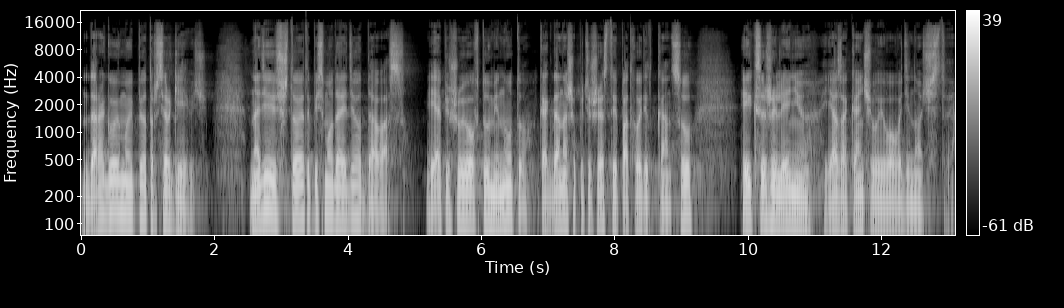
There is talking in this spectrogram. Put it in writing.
Дорогой мой Петр Сергеевич, надеюсь, что это письмо дойдет до вас. Я пишу его в ту минуту, когда наше путешествие подходит к концу, и, к сожалению, я заканчиваю его в одиночестве.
